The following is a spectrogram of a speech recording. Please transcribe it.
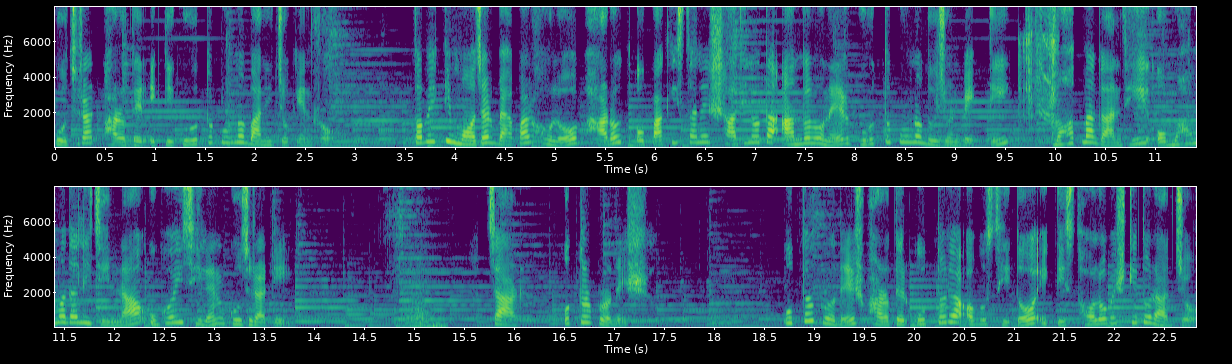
গুজরাট ভারতের একটি গুরুত্বপূর্ণ বাণিজ্য কেন্দ্র। তবে একটি মজার ব্যাপার হলো, ভারত ও পাকিস্তানের স্বাধীনতা আন্দোলনের গুরুত্বপূর্ণ দুজন ব্যক্তি, মহাত্মা গান্ধী ও মোহাম্মদ আলী জিন্না উভয়ই ছিলেন গুজরাটি। চার, উত্তরপ্রদেশ। উত্তরপ্রদেশ ভারতের উত্তরে অবস্থিত একটি স্থলবেষ্টিত রাজ্য,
